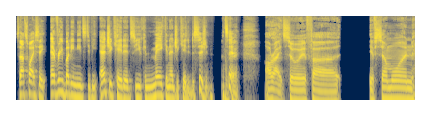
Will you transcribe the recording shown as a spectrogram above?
So that's why I say everybody needs to be educated so you can make an educated decision. That's Okay. it. All right. So if uh if someone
